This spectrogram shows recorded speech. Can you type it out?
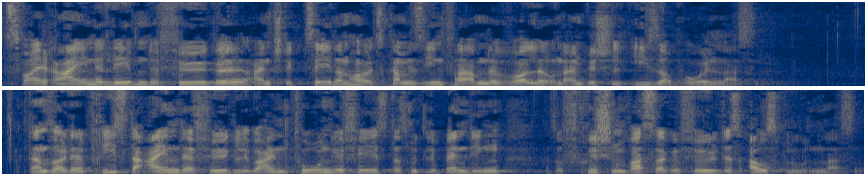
zwei reine lebende Vögel, ein Stück Zedernholz, karmesinfarbene Wolle und ein Büschel Isop holen lassen. Dann soll der Priester einen der Vögel über ein Tongefäß, das mit lebendigem, also frischem Wasser gefüllt ist, ausbluten lassen.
